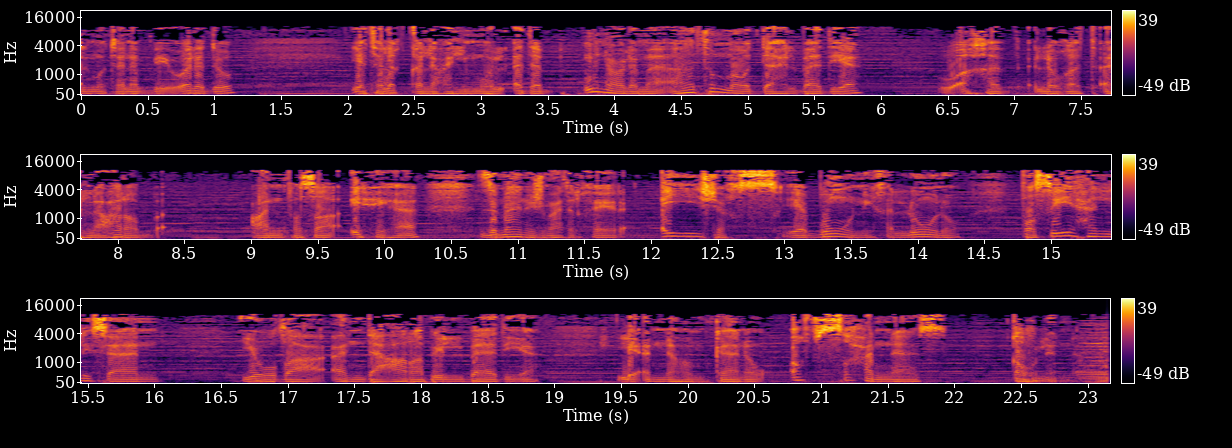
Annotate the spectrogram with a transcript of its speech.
المتنبي ولده يتلقى العلم والأدب من علمائها ثم وداه البادية وأخذ لغة العرب عن فصائحها. زمان يا جماعة الخير أي شخص يبون يخلونه فصيح اللسان يوضع عند عرب البادية لأنهم كانوا أفصح الناس قولا.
